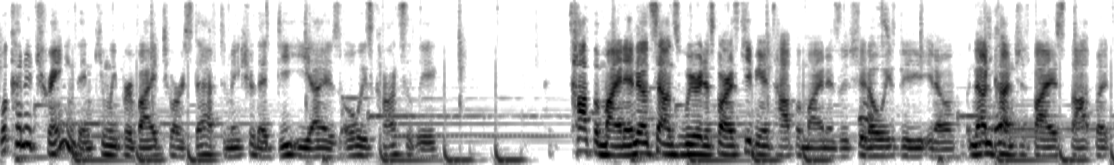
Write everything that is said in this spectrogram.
what kind of training then can we provide to our staff to make sure that DEI is always constantly top of mind. I know it sounds weird as far as keeping it top of mind as it should always be, you know, an unconscious bias thought, but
